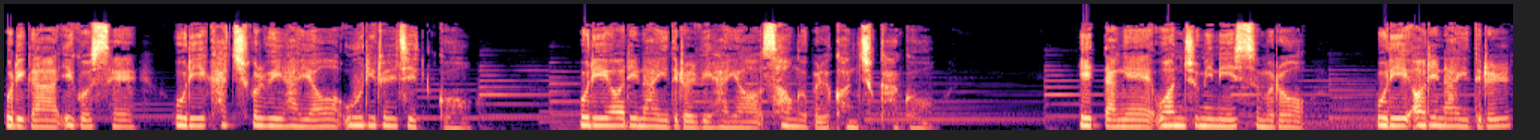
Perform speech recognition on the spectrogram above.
우리가 이곳에 우리 가축을 위하여 우리를 짓고 우리 어린아이들을 위하여 성읍을 건축하고 이 땅에 원주민이 있으므로 우리 어린아이들을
